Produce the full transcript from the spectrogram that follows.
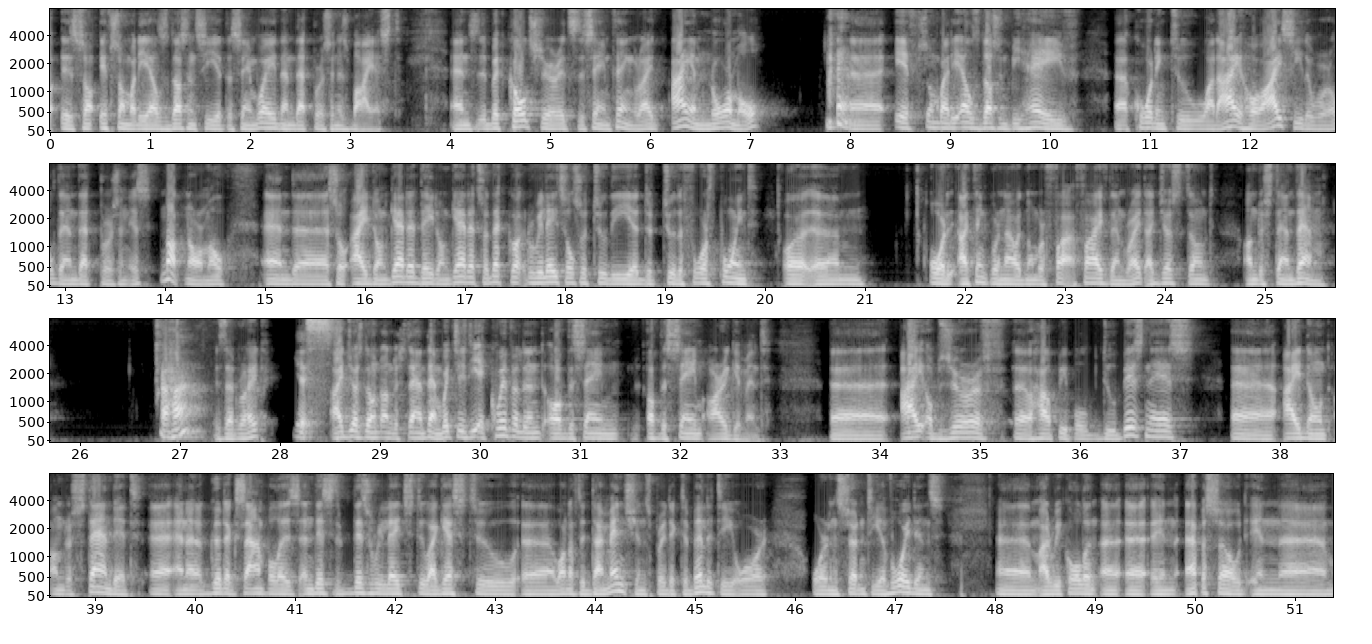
if somebody else doesn't see it the same way, then that person is biased. And with culture, it's the same thing, right? I am normal. uh, if somebody else doesn't behave according to what I how I see the world, then that person is not normal, and uh, so I don't get it. They don't get it. So that relates also to the, uh, the, to the fourth point, or um, or I think we're now at number five, five. Then, right? I just don't understand them. Uh huh. Is that right? Yes. I just don't understand them, which is the equivalent of the same of the same argument. Uh, I observe uh, how people do business. Uh, I don't understand it. Uh, and a good example is, and this this relates to, I guess, to uh, one of the dimensions, predictability or or uncertainty avoidance. Um, I recall an, uh, an episode in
